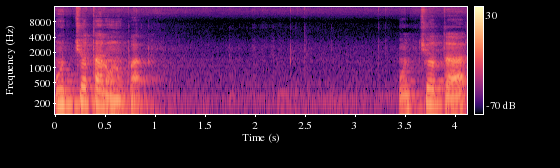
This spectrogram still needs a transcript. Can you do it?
উচ্চতার অনুপাত। উচ্চতার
